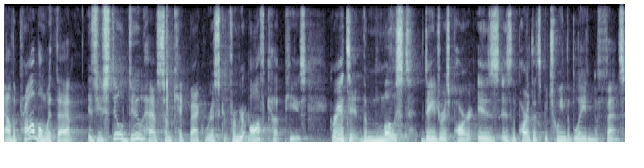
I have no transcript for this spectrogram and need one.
Now the problem with that is you still do have some kickback risk from your offcut piece. Granted, the most dangerous part is, is the part that's between the blade and the fence,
